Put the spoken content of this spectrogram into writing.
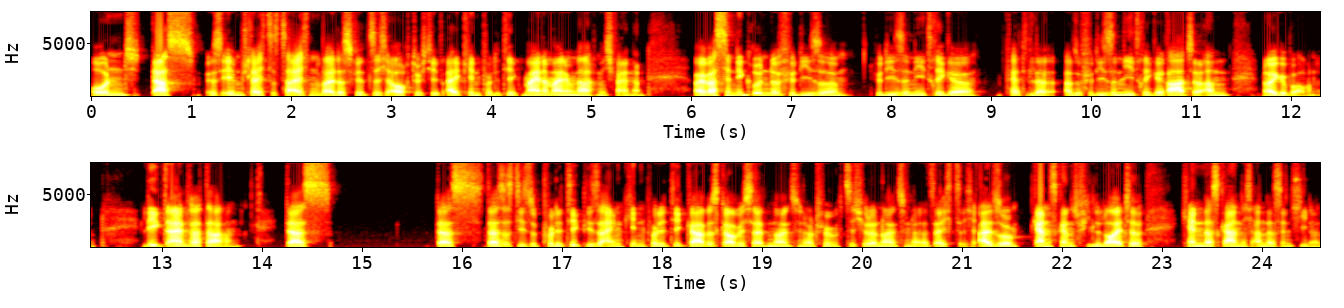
Und das ist eben ein schlechtes Zeichen, weil das wird sich auch durch die Drei-Kind-Politik meiner Meinung nach nicht verändern. Weil was sind die Gründe für diese, für diese niedrige also für diese niedrige Rate an Neugeborenen? Liegt einfach daran, dass dass, dass es diese Politik, diese Ein-Kind-Politik gab es, glaube ich, seit 1950 oder 1960. Also ganz, ganz viele Leute kennen das gar nicht anders in China.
